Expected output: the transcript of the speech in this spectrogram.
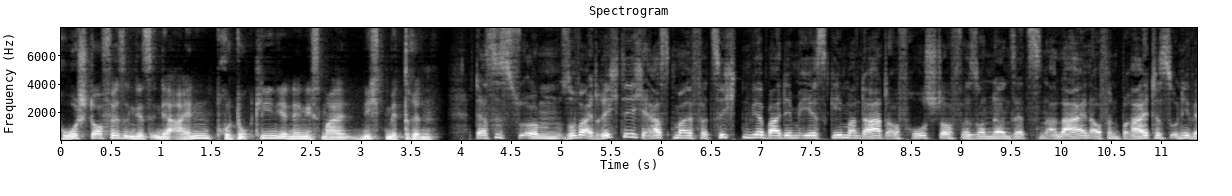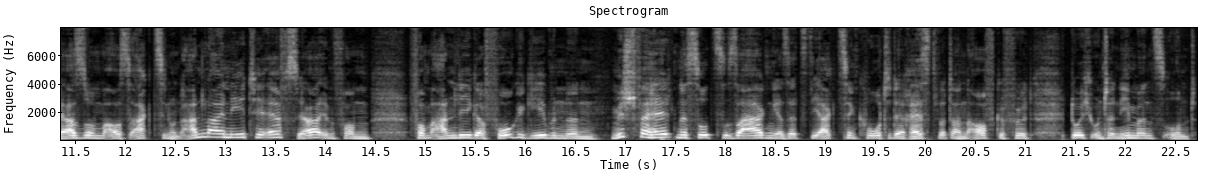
Rohstoffe sind jetzt in der einen Produktlinie, nenne ich es mal, nicht mit drin. Das ist ähm, soweit richtig. Erstmal verzichten wir bei dem ESG-Mandat auf Rohstoffe, sondern setzen allein auf ein breites Universum aus Aktien- und Anleihen-ETFs, ja, im vom, vom Anleger vorgegebenen Mischverhältnis sozusagen. Er setzt die Aktienquote, der Rest wird dann aufgefüllt durch Unternehmens- und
